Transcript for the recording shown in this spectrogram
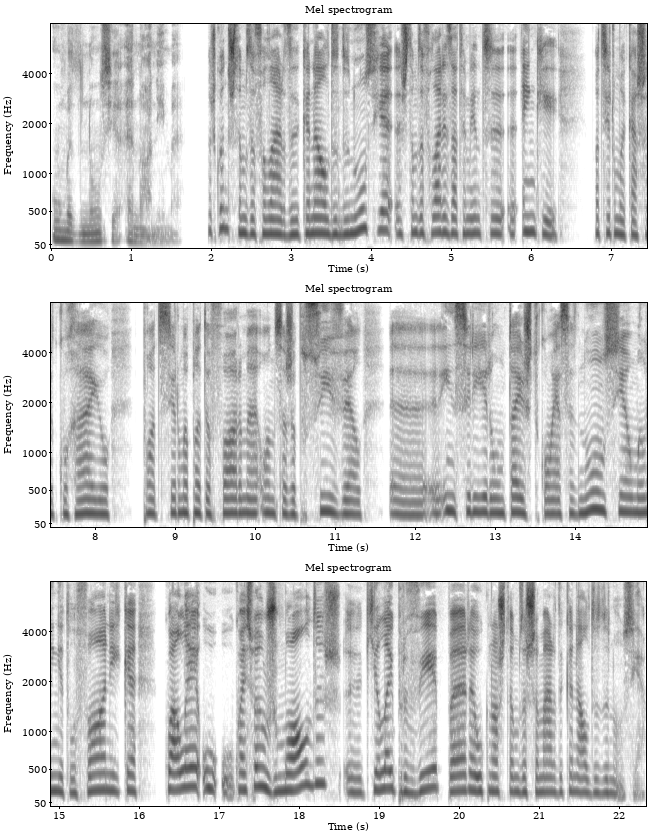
uma denúncia anónima. Mas quando estamos a falar de canal de denúncia, estamos a falar exatamente eh, em quê? Pode ser uma caixa de correio, pode ser uma plataforma onde seja possível uh, inserir um texto com essa denúncia, uma linha telefónica. Qual é o, o quais são os moldes uh, que a lei prevê para o que nós estamos a chamar de canal de denúncia?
